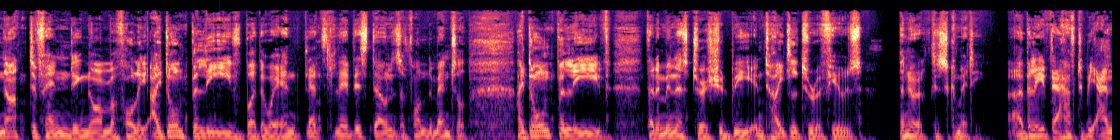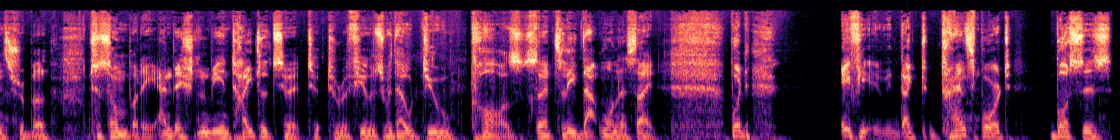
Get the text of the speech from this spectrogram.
not defending Norma Foley. I don't believe, by the way, and let's lay this down as a fund fundamental. I don't believe that a minister should be entitled to refuse an Oireachtas committee. I believe they have to be answerable to somebody and they shouldn't be entitled to, to, to refuse without due cause. So let's leave that one aside. But if you like transport, buses,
